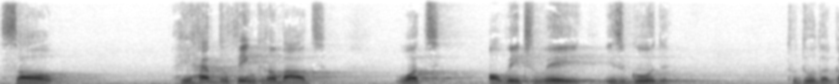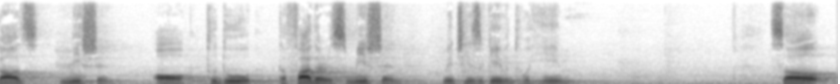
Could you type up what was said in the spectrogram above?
So he had to think about what or which way is good to do the God's mission or to do the Father's mission which is given to him. So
